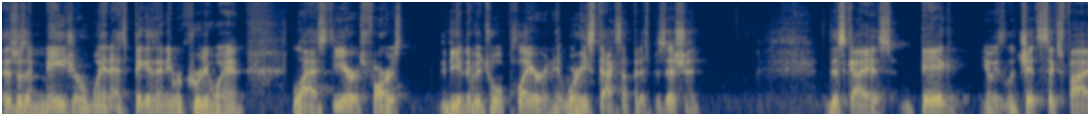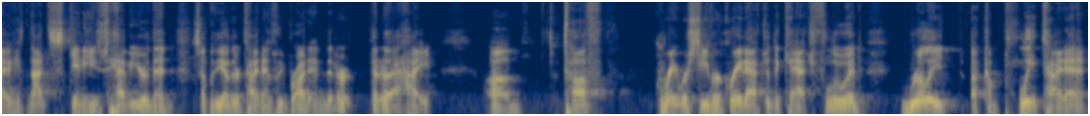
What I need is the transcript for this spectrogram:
this was a major win, as big as any recruiting win last year, as far as the individual player and where he stacks up at his position. This guy is big. You know, he's legit six five. He's not skinny. He's heavier than some of the other tight ends we brought in that are that are that height. Um, tough, great receiver, great after the catch, fluid, really a complete tight end.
